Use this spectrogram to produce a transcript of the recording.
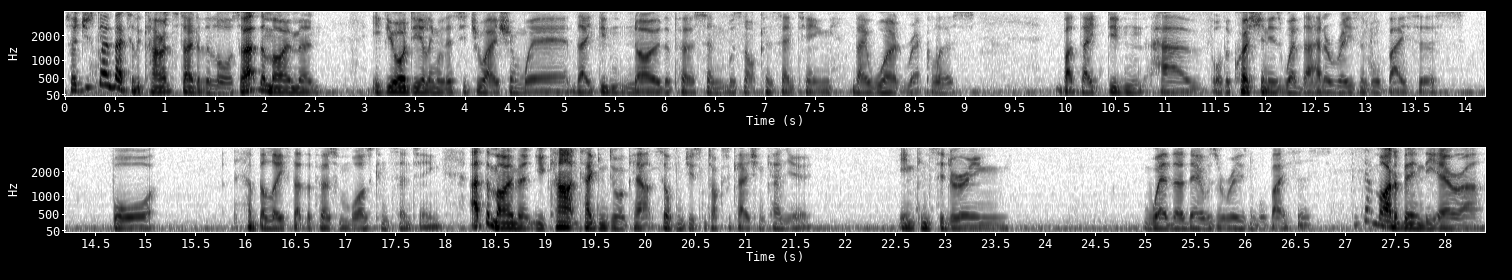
So just going back to the current state of the law. So at the moment, if you're dealing with a situation where they didn't know the person was not consenting, they weren't reckless, but they didn't have, or the question is whether they had a reasonable basis for a belief that the person was consenting. At the moment, you can't take into account self-induced intoxication, can you? In considering whether there was a reasonable basis. I think that might have been the error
